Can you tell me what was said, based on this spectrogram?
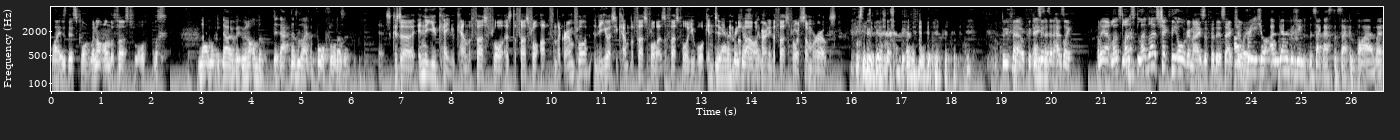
why is this floor? We're not on the first floor. No, no, but we're not on the. That doesn't like the fourth floor, does it? Yes, because uh, in the UK you count the first floor as the first floor up from the ground floor. In the US you count the first floor as the first floor you walk into. Yeah, in pretty sure I Bilbao, was like- apparently the first floor is somewhere else. to be fair, if we consider Exactly. that it has like, I mean, let's let's let, let's check the organizer for this. Actually, I'm pretty sure. I'm going to presume that the sec- that's the second fire where,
